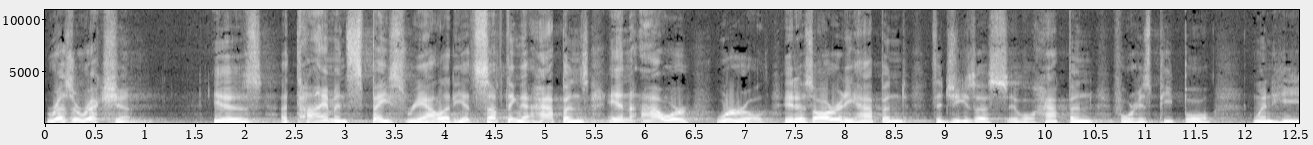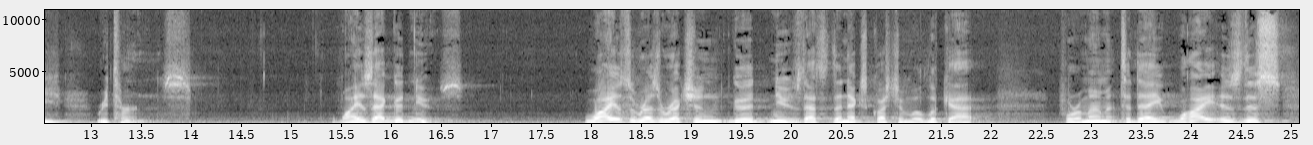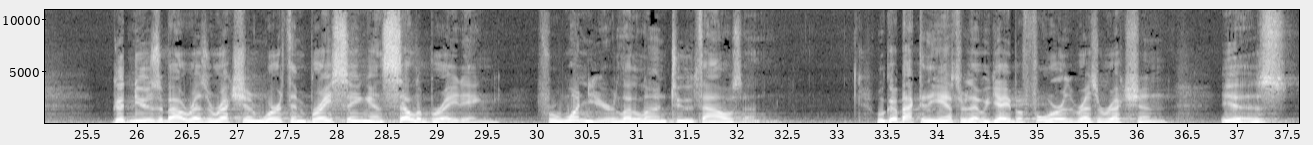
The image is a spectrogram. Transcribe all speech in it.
Resurrection is a time and space reality. It's something that happens in our world. It has already happened to Jesus, it will happen for his people when he returns. Why is that good news? Why is the resurrection good news? That's the next question we'll look at for a moment today. Why is this good news about resurrection worth embracing and celebrating? for one year, let alone 2,000. We'll go back to the answer that we gave before. The resurrection is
